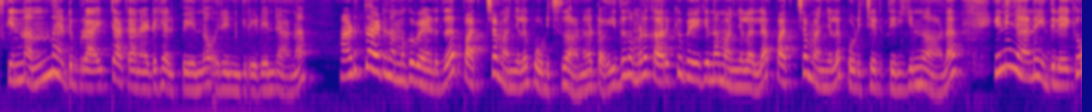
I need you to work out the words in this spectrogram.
സ്കിൻ നന്നായിട്ട് ബ്രൈറ്റ് ആക്കാനായിട്ട് ഹെൽപ്പ് ചെയ്യുന്ന ഒരു ഇൻഗ്രീഡിയന്റ് ആണ്. അടുത്തായിട്ട് നമുക്ക് വേണ്ടത് പച്ച മഞ്ഞൾ പൊടിച്ചതാണ് കേട്ടോ. ഇത് നമ്മൾ കറിക്ക് ഉപയോഗിക്കുന്ന മഞ്ഞളല്ല പച്ച മഞ്ഞൾ പൊടിച്ചെടുത്തിരിക്കുന്നതാണ്. ഇനി ഞാൻ ഇതിലേക്ക്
